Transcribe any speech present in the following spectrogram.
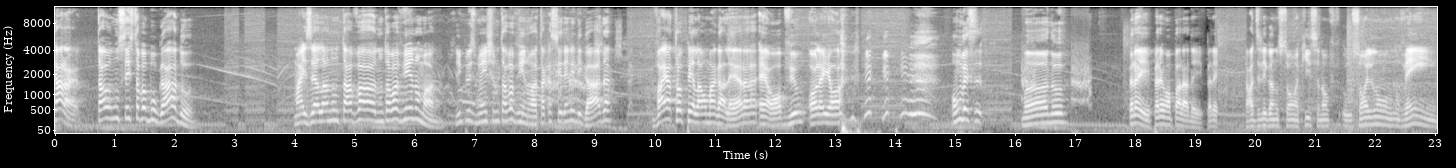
Cara, tá, não sei se tava bugado. Mas ela não tava, não tava vindo, mano. Simplesmente não tava vindo. Ela tá com a sirene ligada. Vai atropelar uma galera, é óbvio. Olha aí, ó. Vamos ver se... Mano... Pera aí, pera aí uma parada aí, pera aí. Tava desligando o som aqui, senão o som ele não, não vem...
